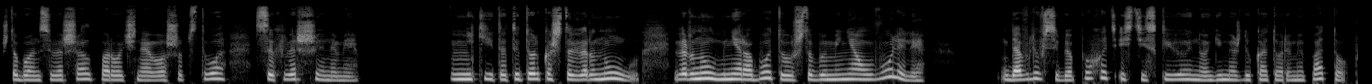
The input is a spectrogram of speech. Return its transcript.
чтобы он совершал порочное волшебство с их вершинами. Никита, ты только что вернул, вернул мне работу, чтобы меня уволили?» Давлю в себя похоть и стискиваю ноги, между которыми потоп.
